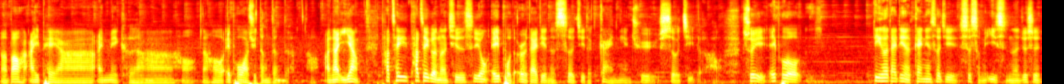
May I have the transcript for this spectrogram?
呃，包含 iPad 啊、iMac 啊，好，然后 Apple Watch 等等的，好啊，那一样，它这它这个呢，其实是用 Apple 的二代店的设计的概念去设计的，好，所以 Apple 第二代店的概念设计是什么意思呢？就是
